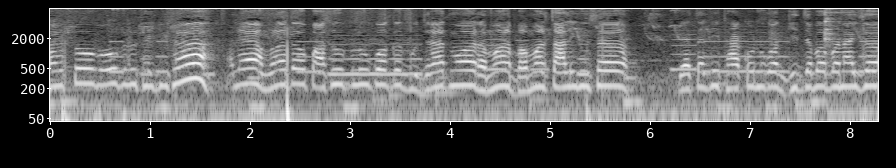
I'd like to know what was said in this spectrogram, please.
ઘર તો બહુ પેલું થઈ ગયું છે અને હમણાં તો પાછું પેલું કોક ગુજરાતમાં રમણ ભમણ ચાલી ગયું છે. બેચરજી ઠાકોરનું કોઈક ગીત જબર બનાવી છે.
